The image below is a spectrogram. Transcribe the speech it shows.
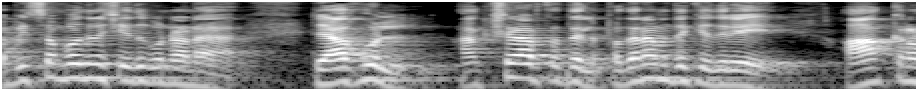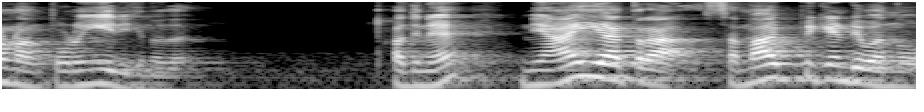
അഭിസംബോധന ചെയ്തുകൊണ്ടാണ് രാഹുൽ അക്ഷരാർത്ഥത്തിൽ പ്രധാനമന്ത്രിക്കെതിരെ ആക്രമണം തുടങ്ങിയിരിക്കുന്നത്. അതിന് ന്യായയാത്ര സമാപിപ്പിക്കേണ്ടി വന്നു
